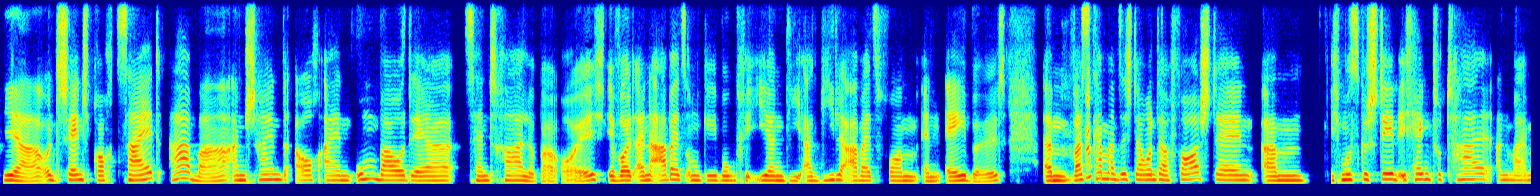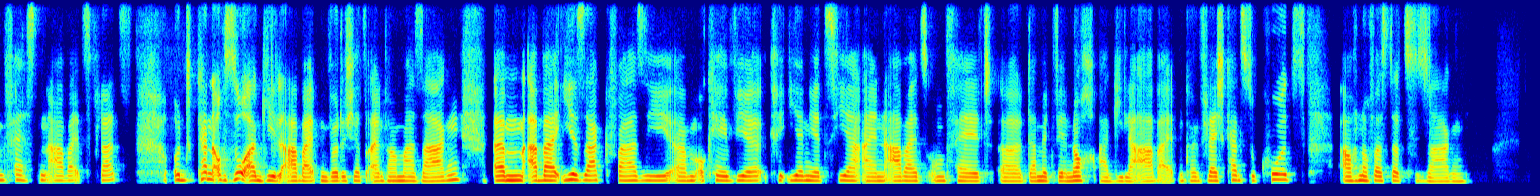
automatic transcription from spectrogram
Ja, und Change braucht Zeit, aber anscheinend auch einen Umbau der Zentrale bei euch. Ihr wollt eine Arbeitsumgebung kreieren, die agile Arbeitsformen enabled. Ähm, was kann man sich darunter vorstellen? Ähm, ich muss gestehen, ich hänge total an meinem festen Arbeitsplatz und kann auch so agil arbeiten, würde ich jetzt einfach mal sagen. Ähm, aber ihr sagt quasi, ähm, okay, wir kreieren jetzt hier ein Arbeitsumfeld, äh, damit wir noch agiler arbeiten können. Vielleicht kannst du kurz auch noch was dazu sagen.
